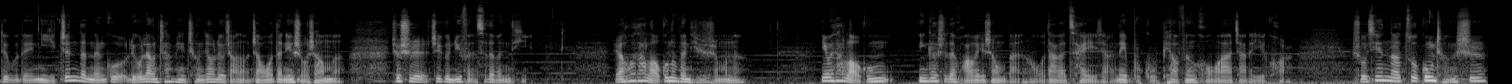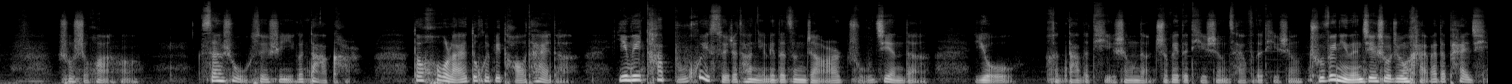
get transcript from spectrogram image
对不对？你真的能够流量产品成交率掌握掌握在你手上吗？这是这个女粉丝的问题。然后她老公的问题是什么呢？因为她老公应该是在华为上班哈，我大概猜一下，内部股票分红啊加在一块儿。首先呢，做工程师，说实话哈，三十五岁是一个大坎儿，到后来都会被淘汰的，因为他不会随着他年龄的增长而逐渐的有。很大的提升的职位的提升，财富的提升，除非你能接受这种海外的派遣。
